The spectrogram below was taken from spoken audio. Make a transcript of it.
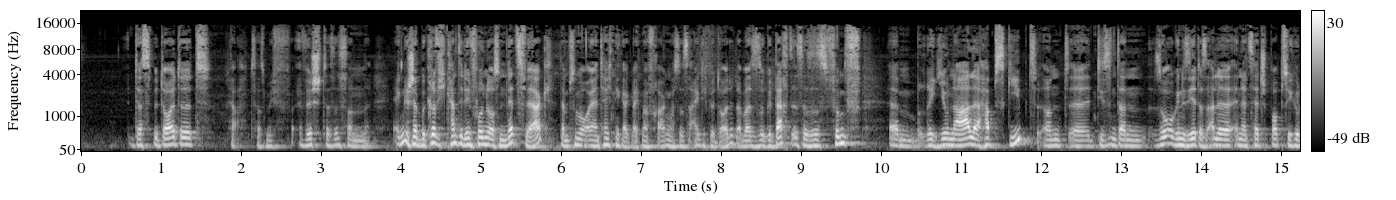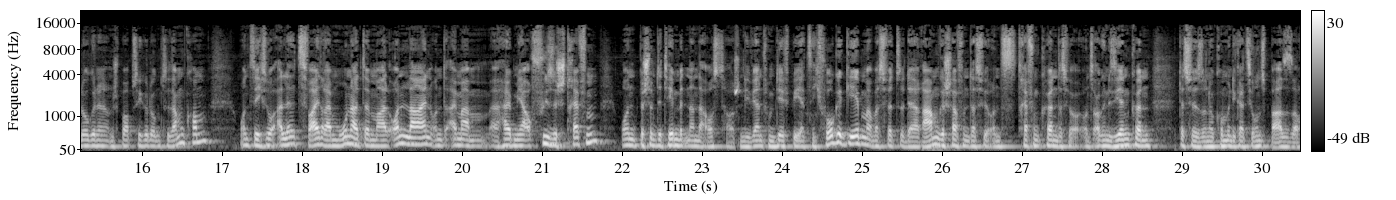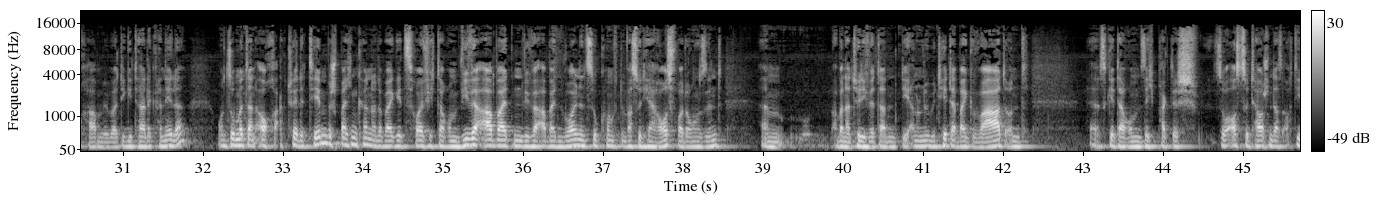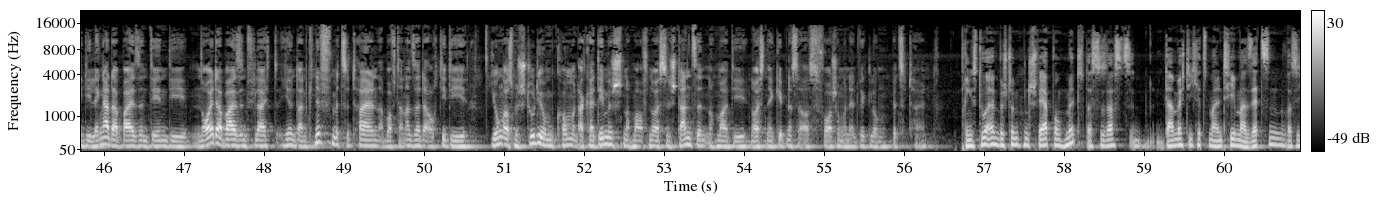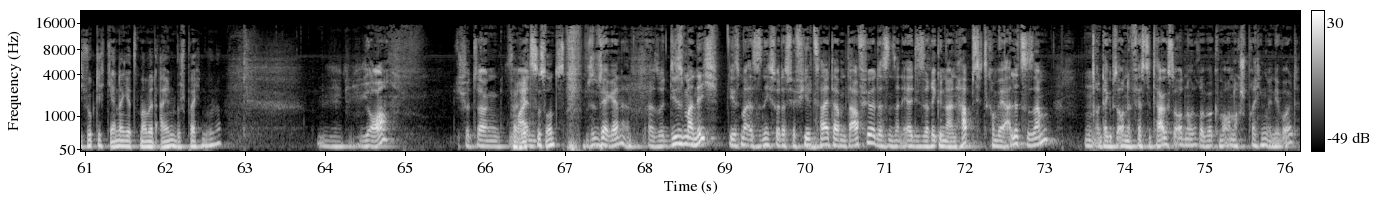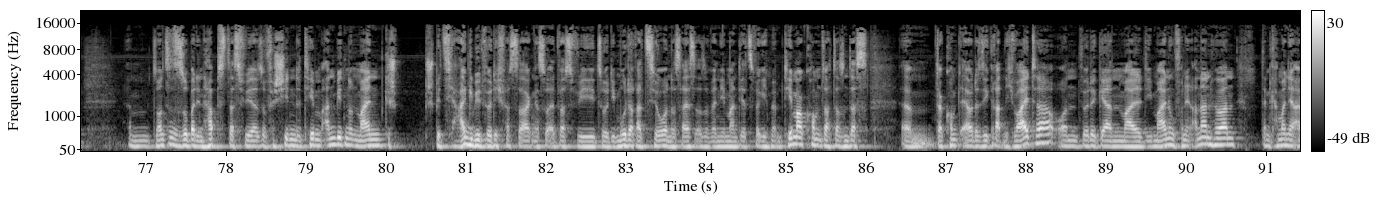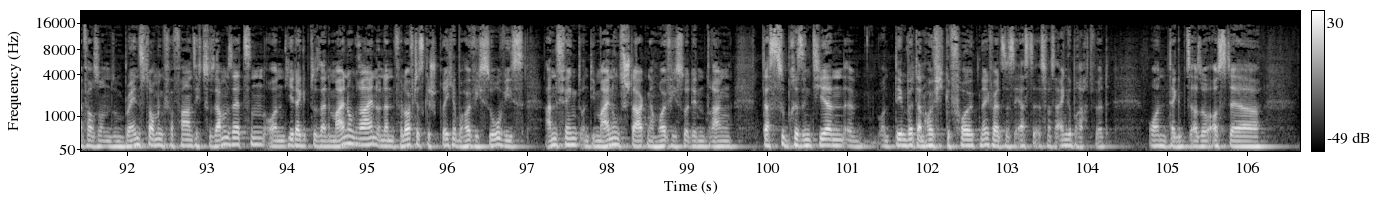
Das bedeutet, ja, jetzt hast du mich erwischt. Das ist so ein englischer Begriff. Ich kannte den vorhin nur aus dem Netzwerk. Da müssen wir euren Techniker gleich mal fragen, was das eigentlich bedeutet. Aber so gedacht ist, dass es fünf ähm, regionale Hubs gibt und äh, die sind dann so organisiert, dass alle NLZ-Sportpsychologinnen und Sportpsychologen zusammenkommen und sich so alle zwei, drei Monate mal online und einmal im halben Jahr auch physisch treffen und bestimmte Themen miteinander austauschen. Die werden vom DFB jetzt nicht vorgegeben, aber es wird so der Rahmen geschaffen, dass wir uns treffen können, dass wir uns organisieren können, dass wir so eine Kommunikationsbasis auch haben über digitale Kanäle und somit dann auch aktuelle Themen besprechen können. Und dabei geht es häufig darum, wie wir arbeiten, wie wir arbeiten wollen in Zukunft und was so die Herausforderungen sind. Ähm, aber natürlich wird dann die Anonymität dabei gewahrt und äh, es geht darum, sich praktisch so auszutauschen, dass auch die, die länger dabei sind, denen, die neu dabei sind, vielleicht hier und da einen Kniff mitzuteilen, aber auf der anderen Seite auch die, die jung aus dem Studium kommen und akademisch nochmal auf neuesten Stand sind, nochmal die neuesten Ergebnisse aus Forschung und Entwicklung mitzuteilen. Bringst du einen bestimmten Schwerpunkt mit, dass du sagst, da möchte ich jetzt mal ein Thema setzen, was ich wirklich gerne jetzt mal mit allen besprechen würde? Ja, ich würde sagen, verrätst du es uns? Sehr gerne. Also dieses Mal nicht. Dieses Mal ist es nicht so, dass wir viel Zeit haben dafür. Das sind dann eher diese regionalen Hubs. Jetzt kommen wir ja alle zusammen. Und da gibt es auch eine feste Tagesordnung, darüber können wir auch noch sprechen, wenn ihr wollt. Ähm, sonst ist es so bei den Hubs, dass wir so verschiedene Themen anbieten und mein Spezialgebiet, würde ich fast sagen, ist so etwas wie so die Moderation. Das heißt also, wenn jemand jetzt wirklich mit einem Thema kommt, sagt das und das, ähm, da kommt er oder sie gerade nicht weiter und würde gerne mal die Meinung von den anderen hören, dann kann man ja einfach so in so einem Brainstorming-Verfahren sich zusammensetzen und jeder gibt so seine Meinung rein und dann verläuft das Gespräch aber häufig so, wie es anfängt und die Meinungsstarken haben häufig so den Drang, das zu präsentieren äh, und dem wird dann häufig gefolgt, ne, weil es das Erste ist, was eingebracht wird. Und da gibt es also aus der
